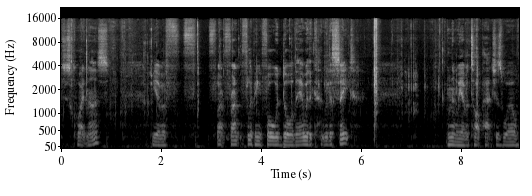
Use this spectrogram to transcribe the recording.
Which is quite nice. You have a front flipping forward door there with a, with a seat. And then we have a top hatch as well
